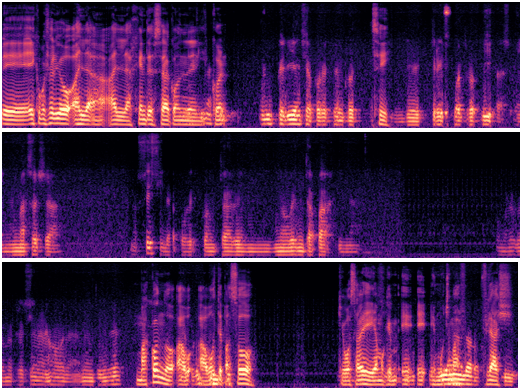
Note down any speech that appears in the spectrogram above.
eh, es como yo digo a la, a la gente, o sea, con el, con, una experiencia, por ejemplo, sí, de tres, cuatro días en más allá, no sé si la podés contar en 90 páginas, como lo que me ofrecieron ahora, ¿me entendés? más cuando a, a vos te pasó, que vos sabés, digamos, que Sí, es, es- mucho más flash. sí,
